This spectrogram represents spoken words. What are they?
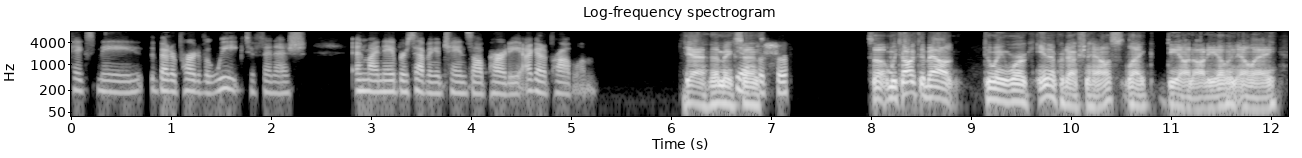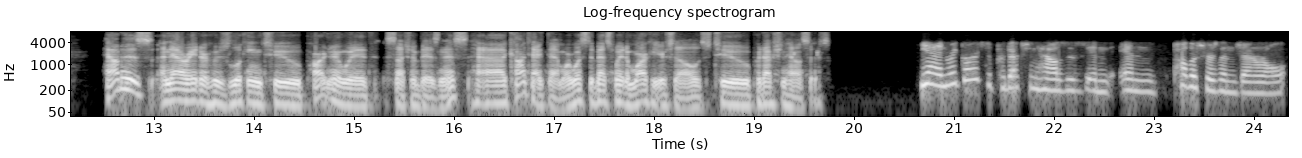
takes me the better part of a week to finish, and my neighbor's having a chainsaw party, I got a problem. Yeah, that makes yeah, sense. For sure. So we talked about doing work in a production house like Deyan Audio in LA, how does a narrator who's looking to partner with such a business uh, contact them, or what's the best way to market yourselves to production houses? Yeah, in regards to production houses and, and publishers in general,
